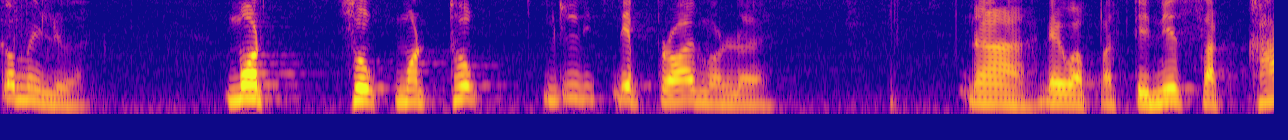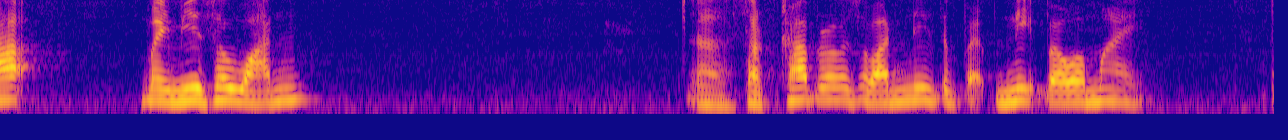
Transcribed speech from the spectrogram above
ก็ไม่เหลือ หมดสุขหมดทุกข์เรียบร้อยหมดเลยนะเรียกว่าปฏินิสักขะไม่มีสวรรค์สักขะแปลว่าสวรรค์นี่นี่แปลว่าไม่ ป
